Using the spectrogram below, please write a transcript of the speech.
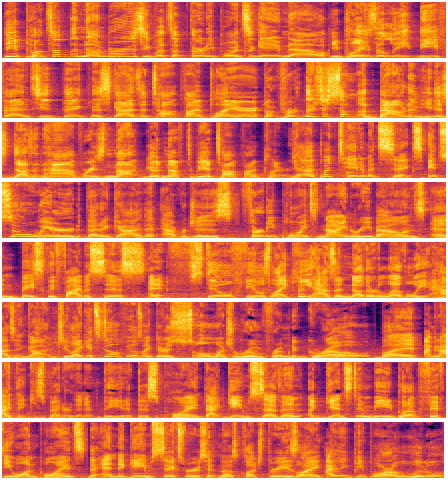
he puts up the numbers, he puts up 30 points a game now, he plays elite defense. You'd think this guy's a top five player, but for, there's just something about him he just doesn't have where he's not good enough to be a top five player. Yeah, I put Tatum at six. It's so weird that a guy that averages 30 points, nine rebounds, and basically five assists, and it still feels like he has another level he hasn't gotten to. Like, it still feels like there's so much room for him to grow, but I mean, I think he's better than Embiid at this point. That game seven against Embiid put up 51 points. The end of game six, where he was hitting those clutch threes, like, I think people are a little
